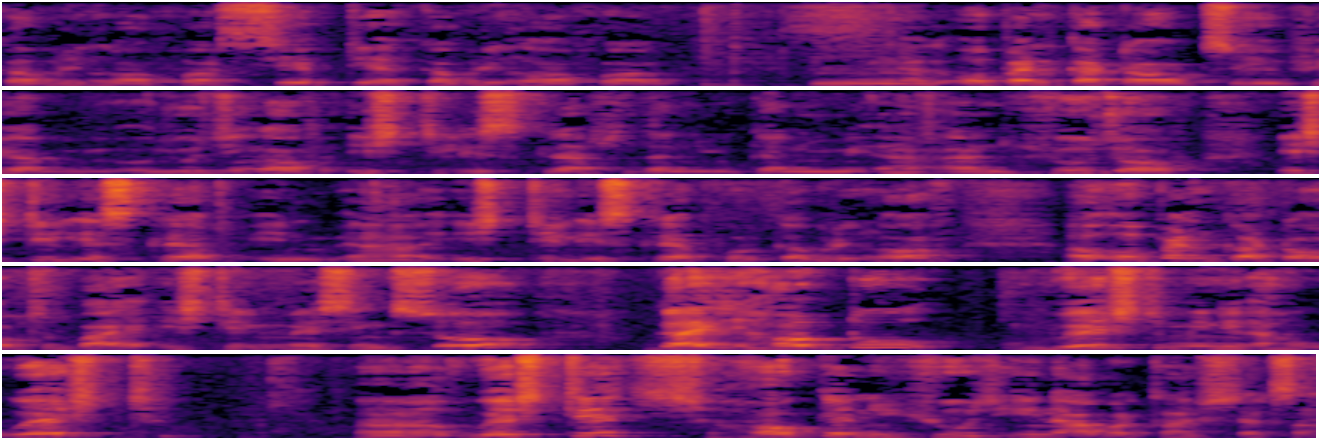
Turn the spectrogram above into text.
covering of uh, safety uh, covering of uh, mm, open cutouts if you are using of steel scraps then you can uh, and use of steel scrap in uh, steel scrap for covering of uh, open cutouts by steel meshing so guys how to waste mini waste wastage how can use in our construction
